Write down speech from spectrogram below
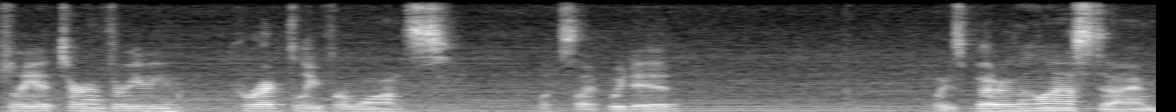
Actually hit turn three correctly for once. Looks like we did. At least better than last time.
